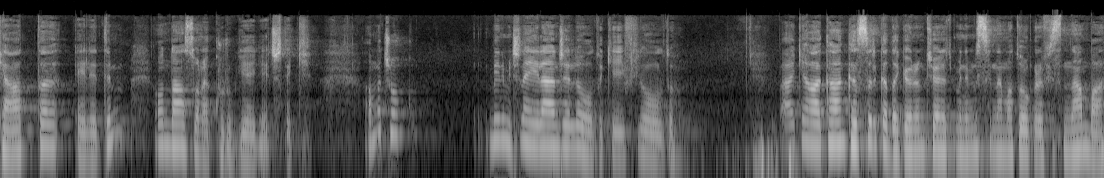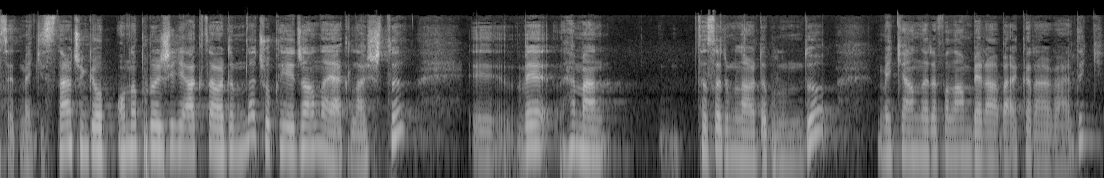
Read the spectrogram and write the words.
kağıtta eledim. Ondan sonra kurguya geçtik. Ama çok benim için eğlenceli oldu, keyifli oldu. Belki Hakan Kasırga da görüntü yönetmenimiz sinematografisinden bahsetmek ister. Çünkü ona projeyi aktardığımda çok heyecanla yaklaştı. Ee, ve hemen tasarımlarda bulundu. Mekanlara falan beraber karar verdik.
